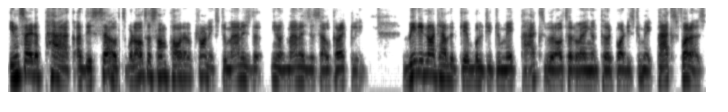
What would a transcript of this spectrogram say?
inside a pack are these cells, but also some power electronics to manage the, you know, manage the cell correctly. We did not have the capability to make packs. We were also relying on third parties to make packs for us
